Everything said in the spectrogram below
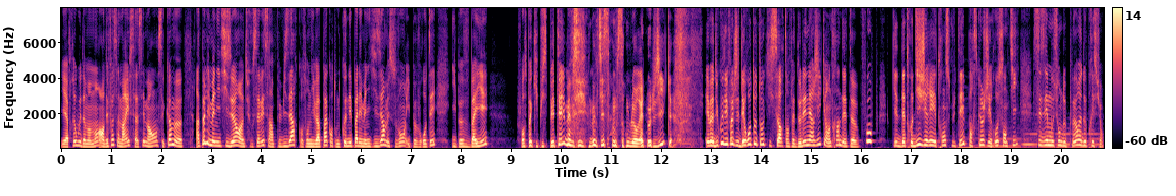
Et après, au bout d'un moment, alors des fois ça m'arrive, c'est assez marrant, c'est comme euh, un peu les magnétiseurs, hein, vous savez, c'est un peu bizarre quand on n'y va pas, quand on ne connaît pas les magnétiseurs, mais souvent ils peuvent roter, ils peuvent bailler. Je pense pas qu'ils puissent péter, même si, même si ça me semblerait logique. Et bah du coup des fois j'ai des rototos qui sortent en fait de l'énergie qui est en train d'être euh, qui est d'être digérée et transmutée parce que j'ai ressenti ces émotions de peur et de pression.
